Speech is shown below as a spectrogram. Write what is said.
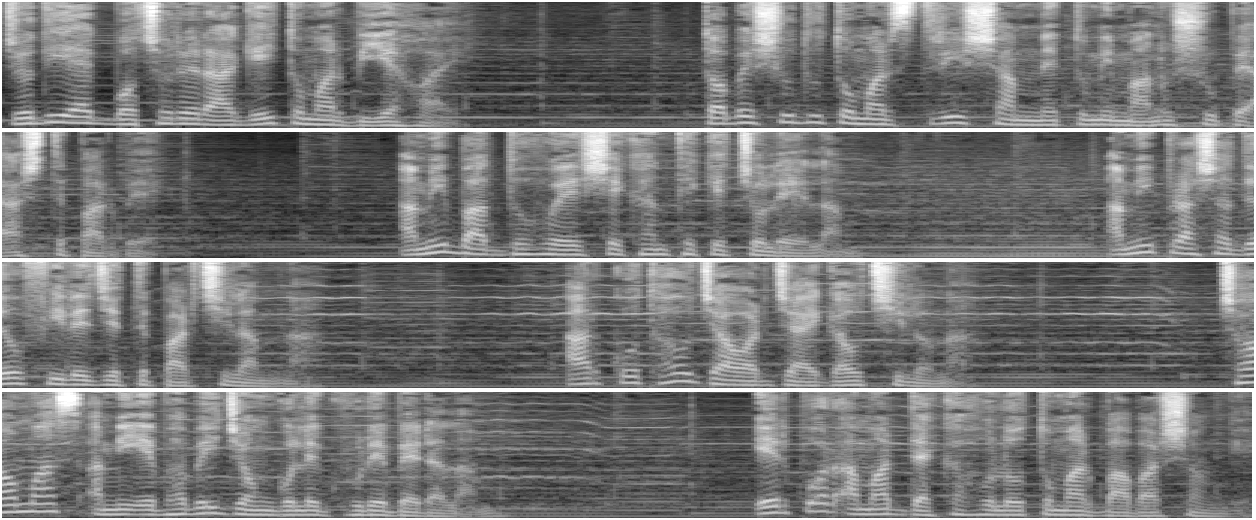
যদি এক বছরের আগেই তোমার বিয়ে হয়, তবে শুধু তোমার স্ত্রীর সামনে তুমি মানুষ রূপে আসতে পারবে। আমি বাধ্য হয়ে সেখান থেকে চলে এলাম। আমি প্রাসাদেও ফিরে যেতে পারছিলাম না। আর কোথাও যাওয়ার জায়গাও ছিল না। ছ মাস আমি এভাবেই জঙ্গলে ঘুরে বেড়ালাম। এরপর আমার দেখা হলো তোমার বাবার সঙ্গে,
